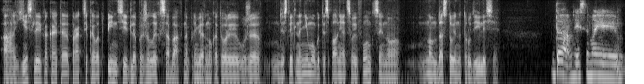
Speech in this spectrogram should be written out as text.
А есть ли какая-то практика вот пенсии для пожилых собак, например, ну, которые уже действительно не могут исполнять свои функции, но, но достойно трудились? И... Да, если мы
